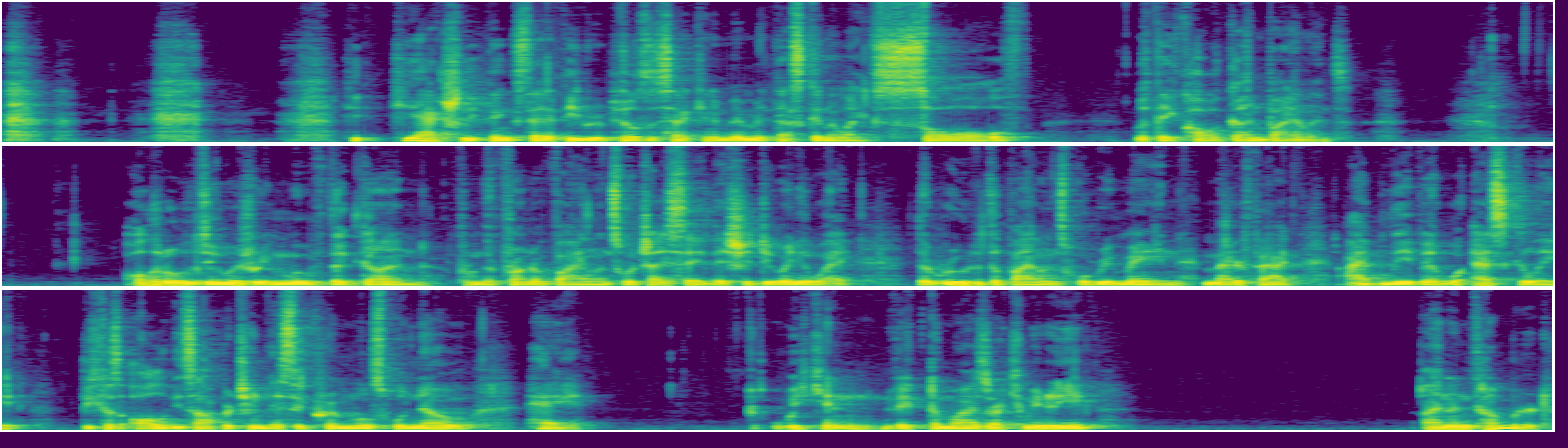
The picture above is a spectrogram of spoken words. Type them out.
he, he actually thinks that if he repeals the Second Amendment, that's going to like solve what they call gun violence. All it'll do is remove the gun from the front of violence, which I say they should do anyway. The root of the violence will remain. Matter of fact, I believe it will escalate because all of these opportunistic criminals will know hey, we can victimize our community unencumbered.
